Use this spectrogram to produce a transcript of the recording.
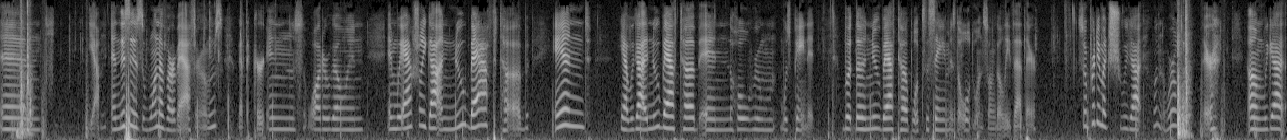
And yeah, and this is one of our bathrooms. We got the curtains, the water going, and we actually got a new bathtub and yeah, we got a new bathtub and the whole room was painted. But the new bathtub looks the same as the old one, so I'm going to leave that there. So pretty much we got, what in the world? There. Um, we got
